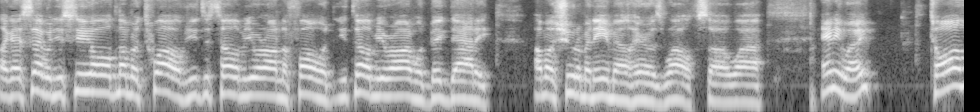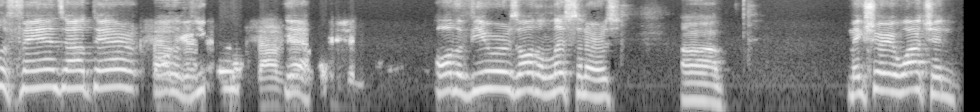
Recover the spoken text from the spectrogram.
like I said, when you see old number twelve, you just tell them you were on the phone. With, you tell them you were on with Big Daddy. I'm gonna shoot him an email here as well. So uh, anyway, to all the fans out there, all the good. viewers. Sounds Yeah. good. All the viewers, all the listeners, uh, make sure you're watching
